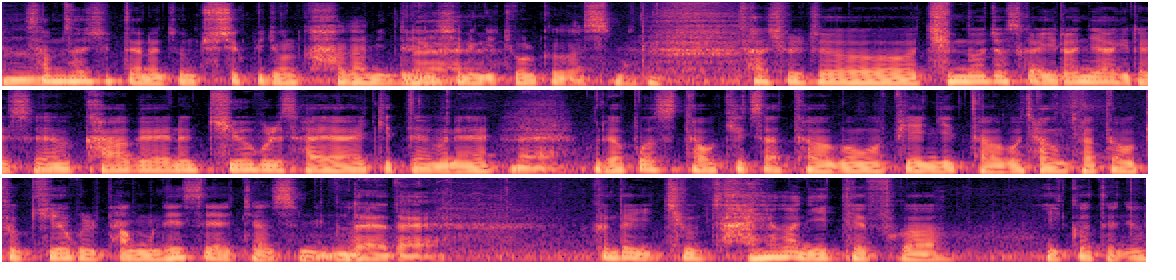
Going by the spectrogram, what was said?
음. 삼, 3, 40대는 좀 주식 비중을 가감히 늘리시는 네. 게 좋을 것 같습니다. 사실 저 짐노조스가 이런 이야기를 했어요. 과거에는 기업을 사야 했기 때문에 네. 우리가 버스 타고 기차 타고 뭐 비행기 타고 자동차 타고 그 기업을 방문했어야 했지 않습니까? 네, 네. 근데 이- 지금 다양한 ETF가 있거든요.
